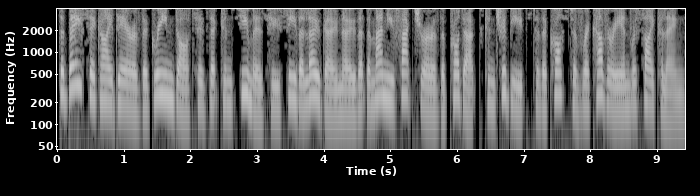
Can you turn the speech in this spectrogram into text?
The basic idea of the Green Dot is that consumers who see the logo know that the manufacturer of the product contributes to the cost of recovery and recycling.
